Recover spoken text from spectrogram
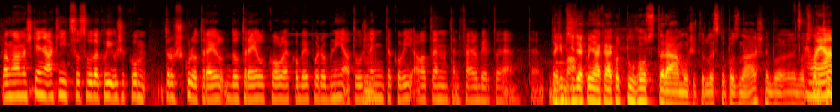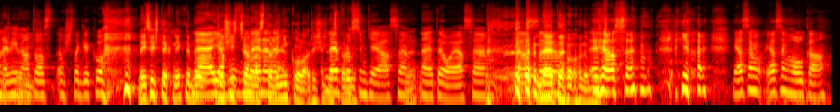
Pak mám ještě nějaký, co jsou takový už jako trošku do trail, do trail call jakoby podobný a to už hmm. není takový, ale ten, ten Firebeard to je, to je Takže přijde jako nějaká jako tuhost rámu, že tohle si to poznáš? Nebo, nebo co ale já nevím, já to až, až tak jako... Nejsi technik, nebo ne, řešíš třeba ne, nastavení ne, ne, kola? Řešíš ne, nastavení... prosím tě, já jsem, ne, ne Teo, já jsem, já jsem, ne, Teo, já jsem, já, já, jsem, já jsem holka,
